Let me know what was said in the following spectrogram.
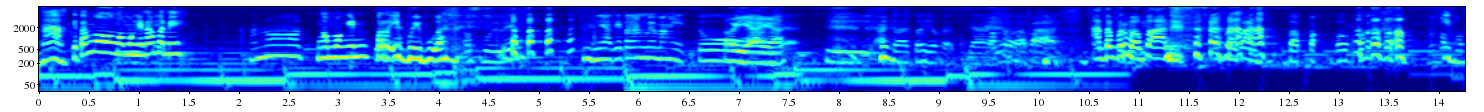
Nah, kita mau ngomongin apa nih? Anot. Ngomongin per ibu-ibuan. Oh, boleh. Dunia kita kan memang itu. Oh iya ya. Di atau atau yo enggak bisa. Yo apa? Atau perbapaan. Perbapaan. Bapak bapak. Ibuk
